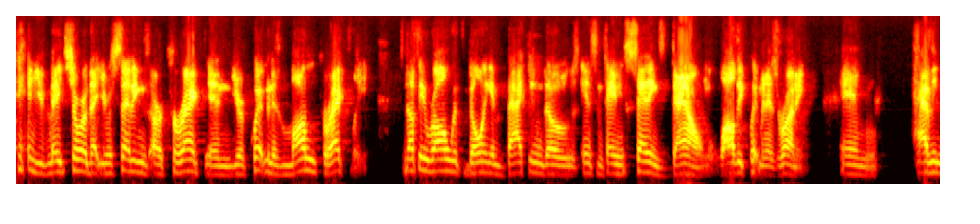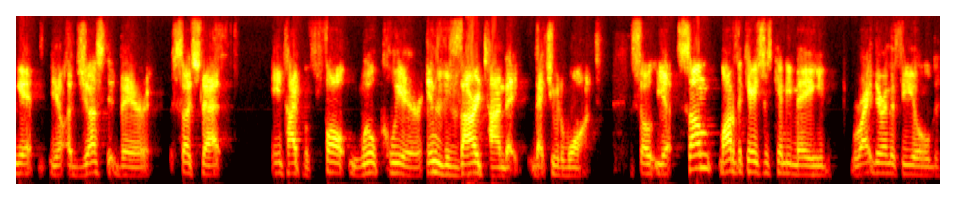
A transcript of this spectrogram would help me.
and you've made sure that your settings are correct and your equipment is modeled correctly. There's Nothing wrong with going and backing those instantaneous settings down while the equipment is running and having it, you know, adjusted there such that any type of fault will clear in the desired time that, that you would want. So, yeah, some modifications can be made right there in the field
